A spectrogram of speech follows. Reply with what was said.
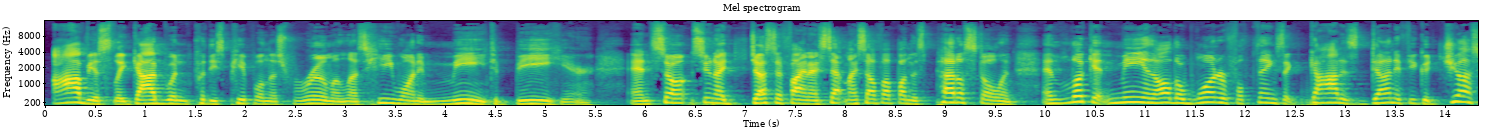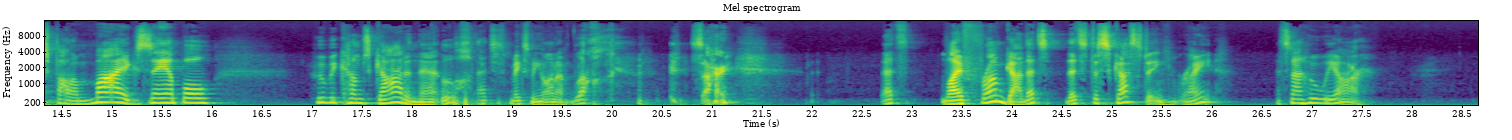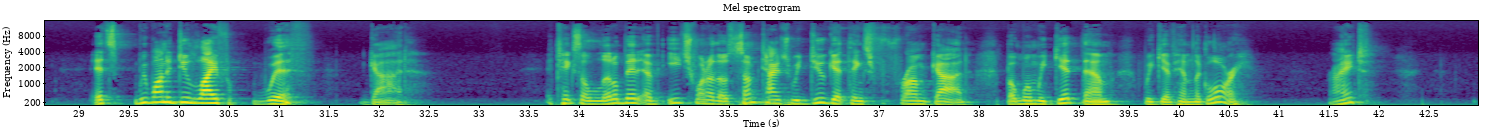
obviously God wouldn't put these people in this room unless He wanted me to be here. And so soon I justify and I set myself up on this pedestal and, and look at me and all the wonderful things that God has done. If you could just follow my example, who becomes God in that? Ugh, that just makes me want to, well, sorry. That's life from God. That's, that's disgusting, right? That's not who we are. It's we want to do life with God. It takes a little bit of each one of those. Sometimes we do get things from God, but when we get them, we give him the glory. Right?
